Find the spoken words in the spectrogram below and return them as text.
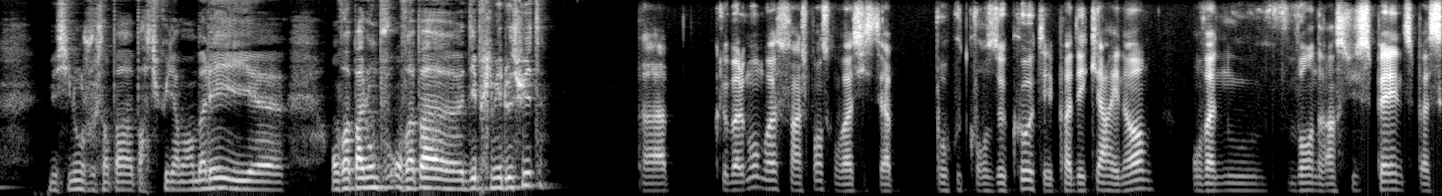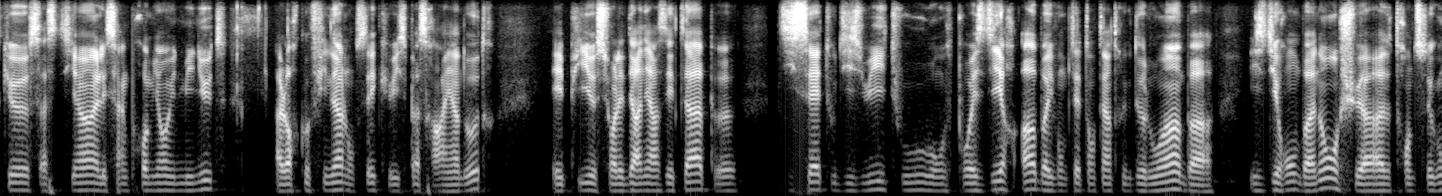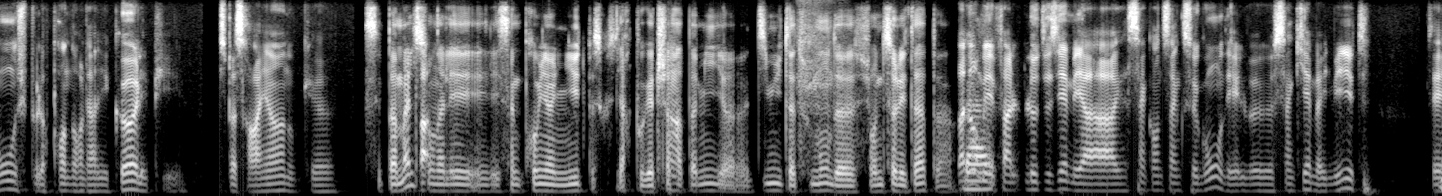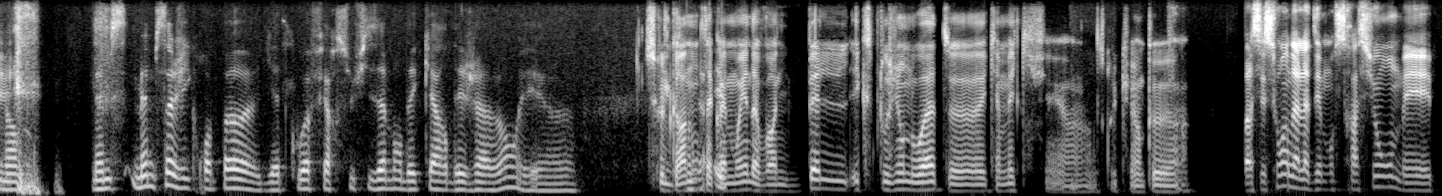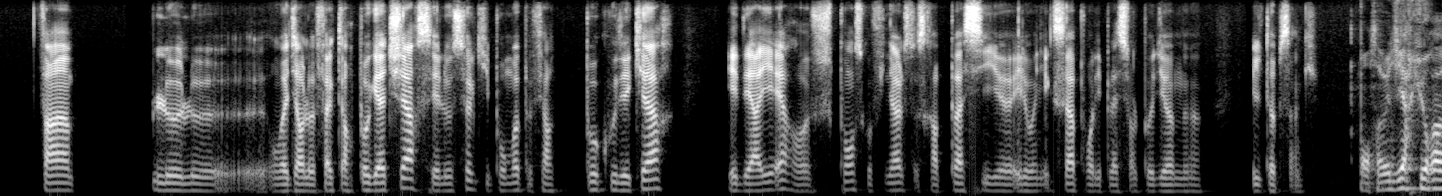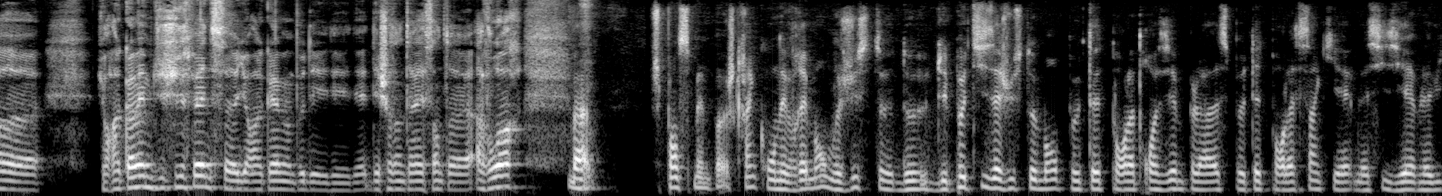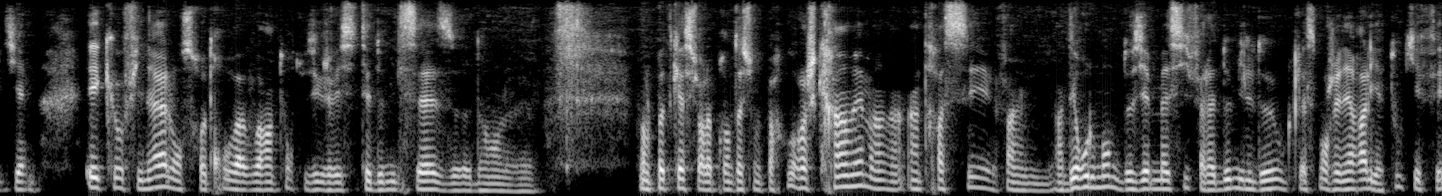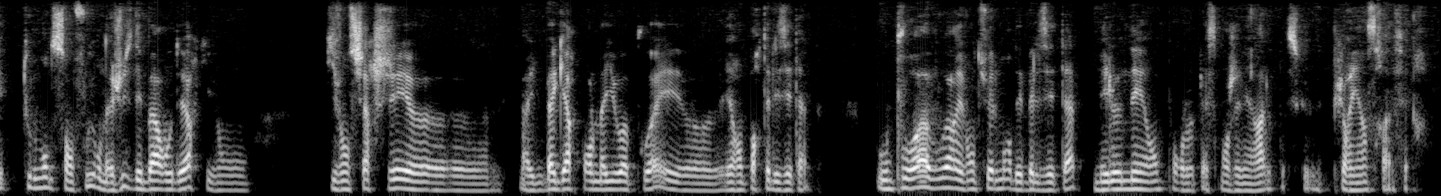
mais sinon je vous sens pas particulièrement emballé et euh, on va pas non plus- on va pas euh, déprimer de suite? Bah, globalement, moi, enfin, je pense qu'on va assister à beaucoup de courses de côte et pas d'écart énorme. On va nous vendre un suspense parce que ça se tient les cinq premiers en une minute, alors qu'au final, on sait qu'il se passera rien d'autre. Et puis euh, sur les dernières étapes, euh, 17 ou 18, où on pourrait se dire, ah bah ils vont peut-être tenter un truc de loin, bah ils se diront, bah non, je suis à 30 secondes, je peux le reprendre dans le dernier col, et puis il se passera rien. Donc euh, c'est pas mal si Ah. on a les, les cinq premiers en une minute, parce que c'est-à-dire que Pogacar a pas mis euh, 10 minutes à tout le monde euh, sur une seule étape. Bah non, Bah, mais enfin, le deuxième est à 55 secondes et le cinquième à une minute. Non, même, même ça, j'y crois pas. Il y a de quoi faire suffisamment d'écart déjà avant et euh, Parce que le Granon, t'as quand même moyen d'avoir une belle explosion de watts euh, avec un mec qui fait un truc un peu. euh, Bah, c'est soit on a la démonstration, mais enfin, le, le, on va dire le facteur Pogacar, c'est le seul qui pour moi peut faire beaucoup d'écart. Et derrière, euh, je pense qu'au final, ce sera pas si euh, éloigné que ça pour les places sur le podium euh, et le top 5. Bon, ça veut dire qu'il y aura, euh, il y aura quand même du suspense, il y aura quand même un peu des, des, choses intéressantes à voir. bah, Je pense même pas. Je crains qu'on ait vraiment moi, juste de, des petits ajustements, peut-être pour la troisième place, peut-être pour la cinquième, la sixième, la huitième, et qu'au final, on se retrouve à avoir un tour. Tu disais que j'avais cité 2016 dans le dans le podcast sur la présentation de parcours. Je crains même un, tracé, enfin un déroulement de deuxième massif à la 2002 où classement général, il y a tout qui est fait, tout le monde s'en fout. On a juste des baroudeurs qui vont qui chercher euh, bah, une bagarre pour le maillot à poids et, euh, et, remporter les étapes. On pourra avoir éventuellement des belles étapes, mais le néant pour le classement général parce que plus rien sera à faire.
